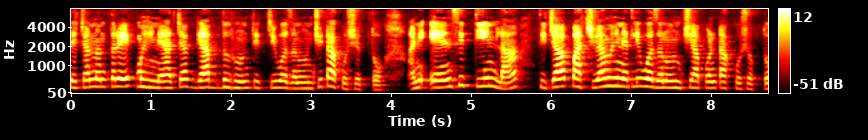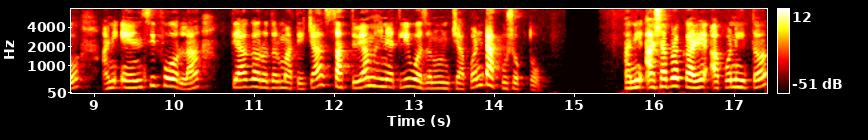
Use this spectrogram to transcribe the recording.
त्याच्यानंतर एक महिन्याच्या गॅप धरून तिची वजन उंची टाकू शकतो. आणि एन सी तीनला तिच्या पाचव्या महिन्यातली वजन उंची आपण टाकू शकतो. आणि एन सी फोरला त्या गरोदर मातेच्या सातव्या महिन्यातली वजन उंची आपण टाकू शकतो. आणि अशा प्रकारे आपण इथं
